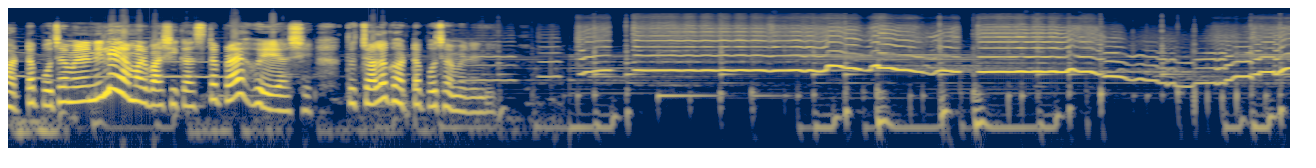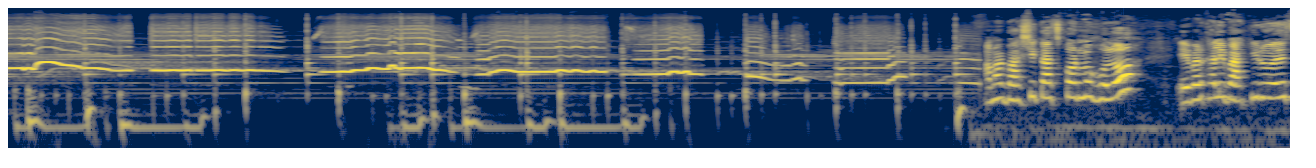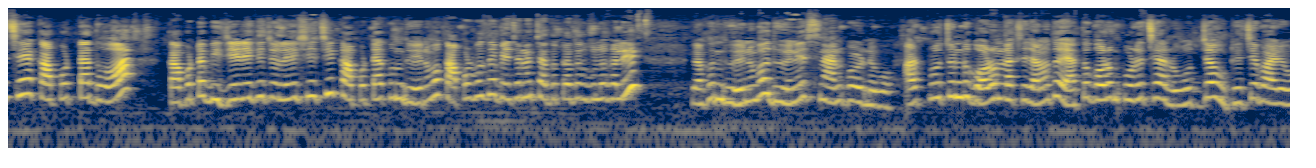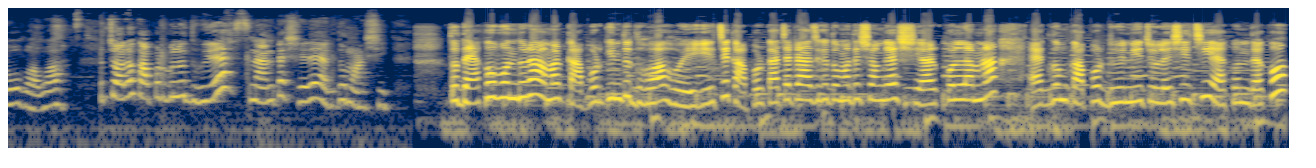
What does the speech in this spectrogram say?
ঘরটা পোছা মেরে নিলেই আমার বাসি কাজটা প্রায় হয়ে আসে। তো চলো ঘরটা পোছা মেরে Germany. আমার বাসি কাজকর্ম হলো, এবার খালি বাকি রয়েছে কাপড়টা ধোয়া, কাপড়টা ভিজিয়ে রেখে চলে এসেছি, কাপড়টা এখন ধুয়ে নেব কাপড় বলতে বেছানার চাদর টাদরগুলো খালি এখন ধুয়ে নেব, ধুয়ে নিয়ে স্নান করে নেব। আর প্রচণ্ড গরম লাগছে, জানো তো? এত গরম পড়েছে আর রোদ যা উঠেছে বাইরে, ও বাবা। চলো কাপড়গুলো ধুয়ে স্নানটা সেরে একদম আসি। তো দেখো বন্ধুরা, আমার কাপড় কিন্তু ধোয়া হয়ে গিয়েছে। কাপড় কাচাটা আজকে তোমাদের সঙ্গে শেয়ার করলাম না। একদম কাপড় ধুয়ে নিয়ে চলে এসেছি। এখন দেখো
